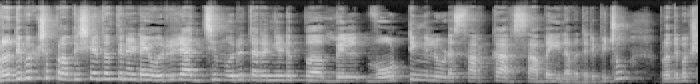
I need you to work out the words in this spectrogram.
പ്രതിപക്ഷ പ്രതിഷേധത്തിനിടെ ഒരു രാജ്യം ഒരു തെരഞ്ഞെടുപ്പ് ബിൽ വോട്ടിംഗിലൂടെ സർക്കാർ സഭയിൽ അവതരിപ്പിച്ചു. പ്രതിപക്ഷ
